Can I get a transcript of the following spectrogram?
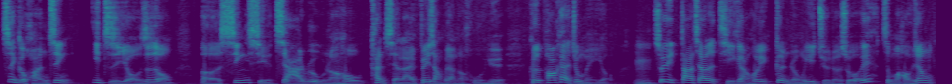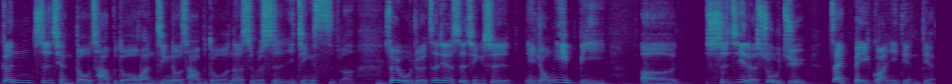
这个环境一直有这种呃新血加入，然后看起来非常非常的活跃，可是 Podcast 就没有，嗯，所以大家的体感会更容易觉得说，哎，怎么好像跟之前都差不多，环境都差不多，那是不是已经死了？所以我觉得这件事情是你容易比呃。实际的数据再悲观一点点，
